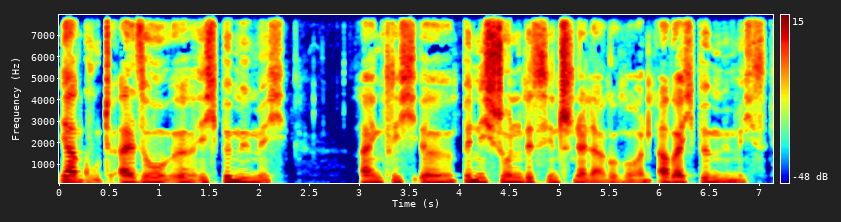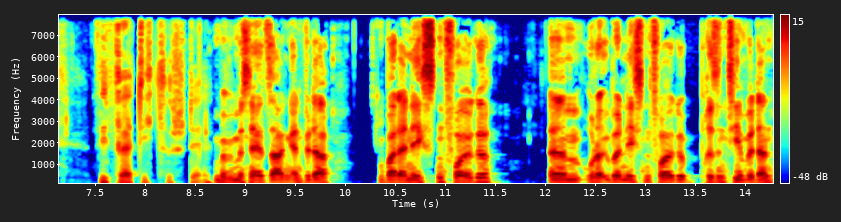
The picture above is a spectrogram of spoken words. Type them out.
Ja, gut, also äh, ich bemühe mich. Eigentlich äh, bin ich schon ein bisschen schneller geworden, aber ich bemühe mich, sie fertigzustellen. Aber wir müssen ja jetzt sagen, entweder bei der nächsten Folge ähm, oder übernächsten Folge präsentieren wir dann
